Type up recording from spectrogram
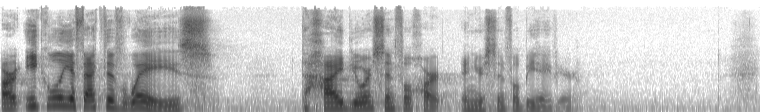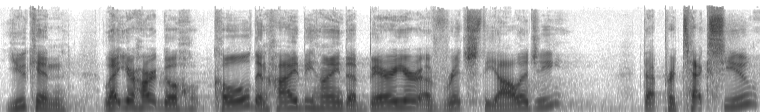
are equally effective ways to hide your sinful heart and your sinful behavior. You can let your heart go cold and hide behind a barrier of rich theology that protects you,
